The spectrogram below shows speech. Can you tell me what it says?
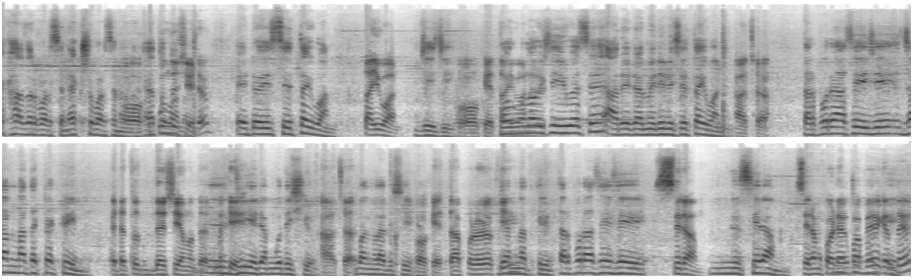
এক হাজার পার্সেন্ট একশো পার্সেন্ট Okay, এত কোন ভালো। দেশে এটা? এটা হচ্ছে তাইওয়ান তাইওয়ান জি জি। ওকে তাইওয়ান হচ্ছে ইউএসএ আর এটা মেড ইন হচ্ছে তাইওয়ান আচ্ছা। তারপরে আছে এই যে জান্নাত একটা ক্রিম এটা তো দেশি আমাদের নাকি? জি এটা আমাদের দেশীয় আচ্ছা। বাংলাদেশি ওকে তারপরে কি? জান্নাত ক্রিম তারপর আছে এই যে সিরাম। সিরাম। সিরাম কয় টাকা পাবে এখান থেকে?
